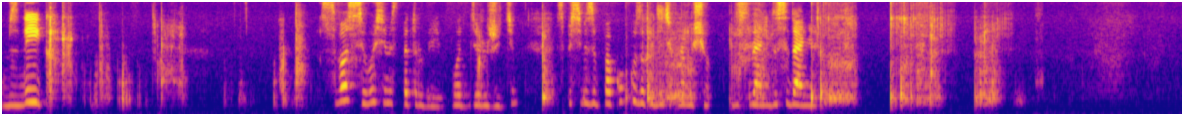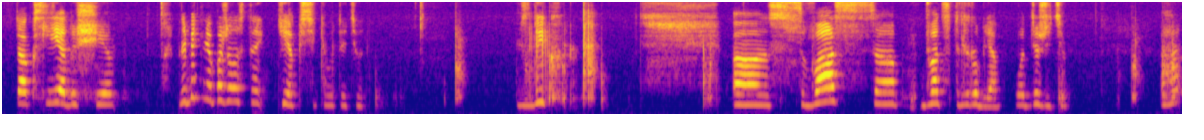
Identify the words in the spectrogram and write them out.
Бздик. С вас всего 75 рублей. Вот, держите. Спасибо за покупку. Заходите к нам еще. До свидания. До свидания. Так, следующее. Прибить мне, пожалуйста, кексики вот эти вот. Бздык. А, с вас а, 23 рубля. Вот, держите. Ага.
